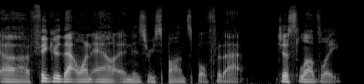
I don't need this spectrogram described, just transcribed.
uh, figured that one out and is responsible for that. Just lovely.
